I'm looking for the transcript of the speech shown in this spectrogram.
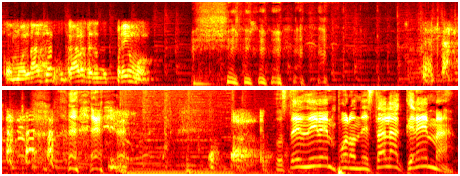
Como Lázaro Cárdenas, primo. Ustedes viven por donde está la crema.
